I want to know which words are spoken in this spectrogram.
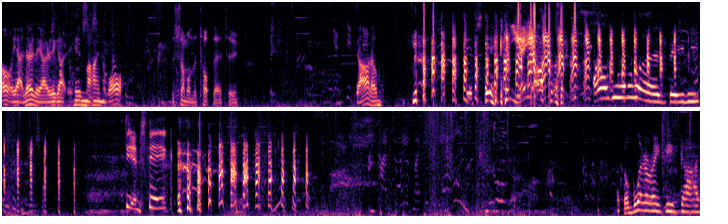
Oh yeah, there they are. They got him behind the wall. There's some on the top there too. Got him. Dipstick. yeah! All you what it was, baby. Dipstick. Obliterate these guys.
